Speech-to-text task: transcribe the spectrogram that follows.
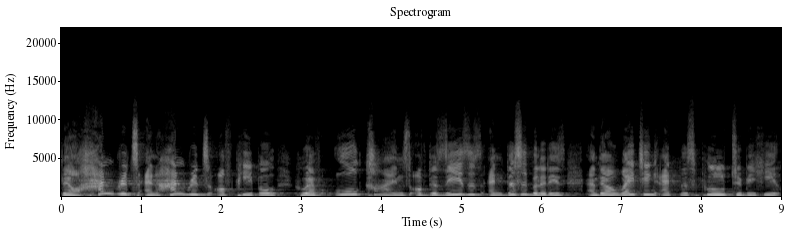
there are hundreds and hundreds of people who have all kinds of diseases and disabilities, and they are waiting at this pool to be healed.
